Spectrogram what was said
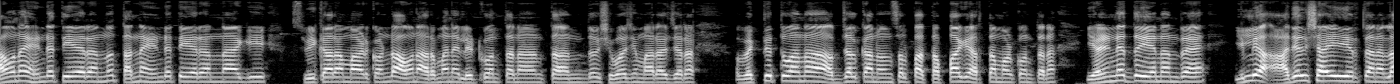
ಅವನ ಹೆಂಡತಿಯರನ್ನು ತನ್ನ ಹೆಂಡತಿಯರನ್ನಾಗಿ ಸ್ವೀಕಾರ ಮಾಡಿಕೊಂಡು ಅವನ ಅರಮನೆಯಲ್ಲಿ ಇಟ್ಕೊಂತಾನ ಅಂತ ಅಂದು ಶಿವಾಜಿ ಮಹಾರಾಜರ ವ್ಯಕ್ತಿತ್ವನ ಅಫ್ಜಲ್ ಖಾನ್ ಒಂದು ಸ್ವಲ್ಪ ತಪ್ಪಾಗಿ ಅರ್ಥ ಮಾಡ್ಕೊತಾನ. ಎರಡನೇದ್ದು ಏನಂದ್ರೆ, ಇಲ್ಲಿ ಆದಿಲ್ ಶಾಹಿ ಇರ್ತಾನಲ್ಲ,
